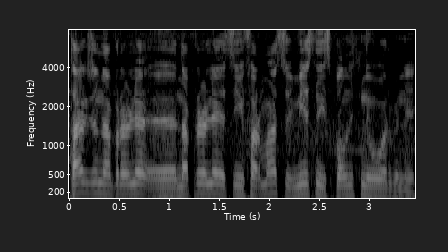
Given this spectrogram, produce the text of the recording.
Также направля- э, направляется информация в местные исполнительные органы.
